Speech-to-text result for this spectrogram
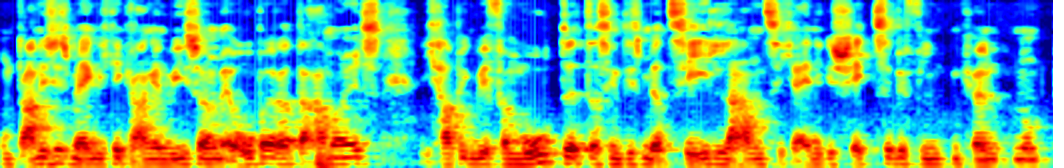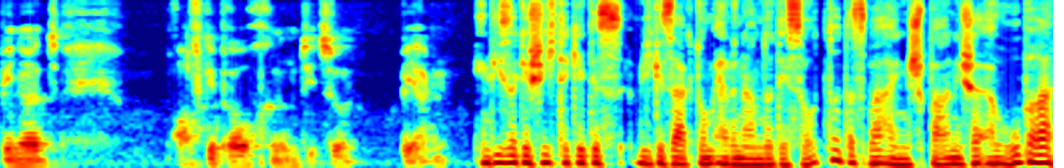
Und dann ist es mir eigentlich gegangen wie so ein Eroberer damals. Ich habe irgendwie vermutet, dass in diesem Erzählland sich einige Schätze befinden könnten und bin halt aufgebrochen, um die zu bergen. In dieser Geschichte geht es, wie gesagt, um Hernando de Soto. Das war ein spanischer Eroberer,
